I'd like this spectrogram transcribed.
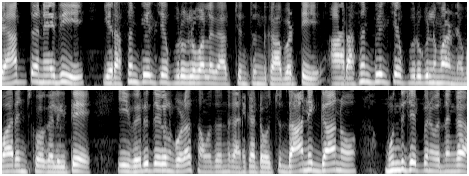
వ్యాప్తి అనేది ఈ రసం పీల్చే పురుగుల వల్ల వ్యాప్తి చెందుతుంది కాబట్టి ఆ రసం పీల్చే పురుగులను మనం నివారించుకోగలిగితే ఈ వెర్రి కూడా సమర్థవంతంగా అరికట్టవచ్చు. దానికి గాను ముందు చెప్పిన విధంగా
